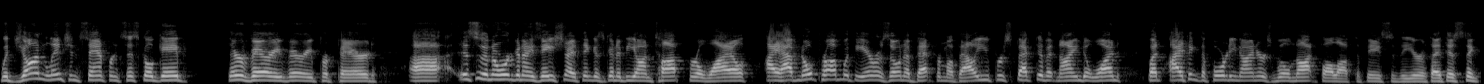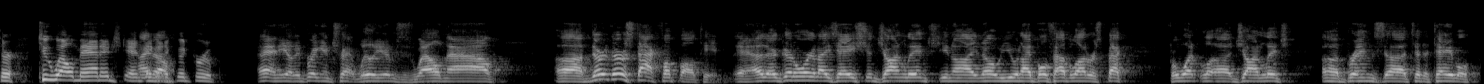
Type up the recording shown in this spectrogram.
with John Lynch in San Francisco, Gabe, they're very, very prepared. Uh, this is an organization I think is going to be on top for a while. I have no problem with the Arizona bet from a value perspective at nine to one, but I think the 49ers will not fall off the face of the earth. I just think they're too well managed and they got a good group. And you know they bring in Trent Williams as well now. Um, they're they're a stacked football team. Yeah, they're a good organization. John Lynch, you know, I know you and I both have a lot of respect for what uh, John Lynch uh, brings uh, to the table.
